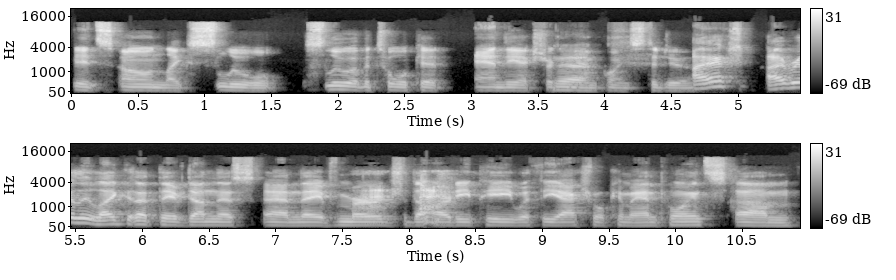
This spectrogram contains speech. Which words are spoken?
its own like slew slew of a toolkit and the extra Yeah. command points to do. I actually I really like that they've done this and they've merged the RDP with the actual command points um,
